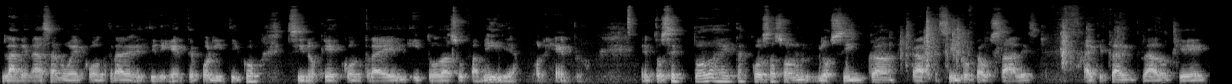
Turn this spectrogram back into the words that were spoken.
la amenaza no es contra el dirigente político, sino que es contra él y toda su familia, por ejemplo. Entonces, todas estas cosas son los cinco, causales. Hay que estar en claro que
